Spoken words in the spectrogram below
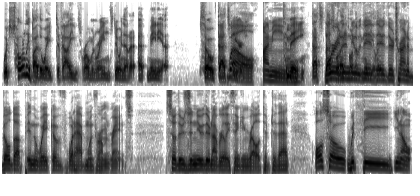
which totally, by the way, devalues Roman Reigns doing that at, at Mania. So that's weird well, I mean, to me. That's that's what I thought new. they, they're, they're trying to build up in the wake of what happened with Roman Reigns. So there's a new. They're not really thinking relative to that. Also, with the you know.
